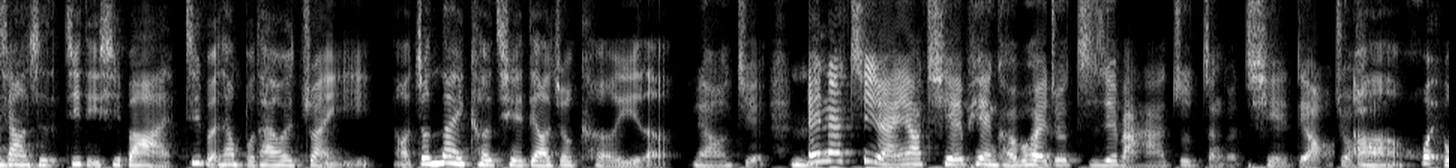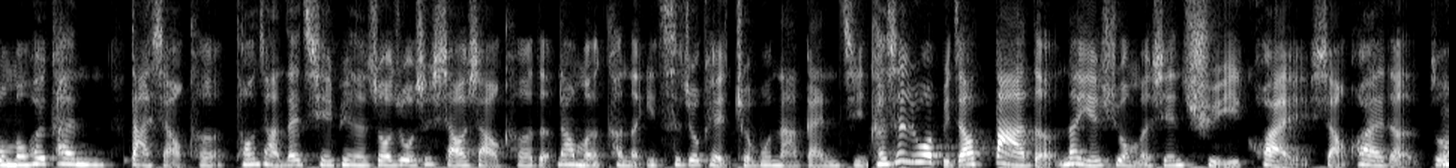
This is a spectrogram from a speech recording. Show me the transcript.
像是基底细胞癌，基本上不太会转移啊，就那一颗切掉就可以了。了解。哎、嗯，那既然要切片，可不可以就直接把它就整个切掉就好？呃，会，我们会看大小颗。通常在切片的时候，如果是小小颗的，那我们可能一次就可以全部拿干净。可是如果比较大的，那也许我们先取一块小块的做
